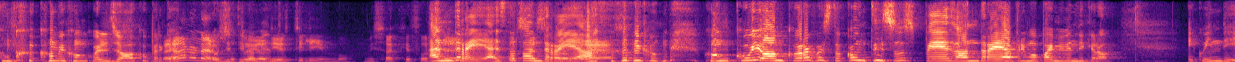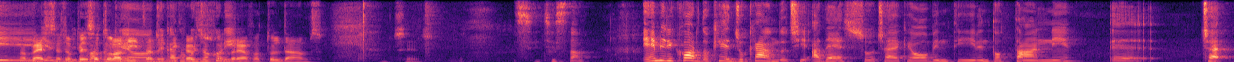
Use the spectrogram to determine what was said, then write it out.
con, come con quel gioco. Perché Però non ero oggettivamente... stato io a dirti limbo, mi sa che forse... Andrea, è stato Andrea, è stato Andrea sì. con, con, cui ho ancora questo conto in sospeso. Andrea, prima o poi mi vendicherò. E quindi... Vabbè, niente, ci ho pensato la vita, vendicarsi su Andrea ha fatto il dumps. Sì. sì, ci sta. E mi ricordo che giocandoci adesso, cioè che ho 20, 28 anni, eh, cioè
